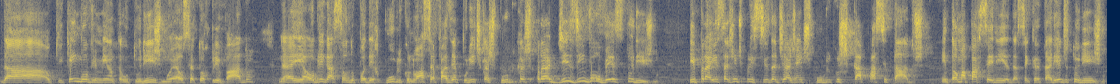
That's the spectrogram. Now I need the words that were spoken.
da que quem movimenta o turismo é o setor privado, né? E a obrigação do poder público nossa é fazer políticas públicas para desenvolver esse turismo. E para isso a gente precisa de agentes públicos capacitados. Então, uma parceria da Secretaria de Turismo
